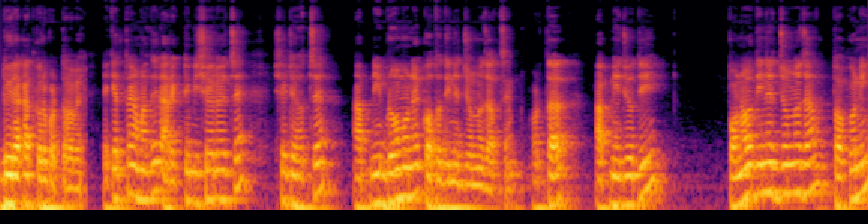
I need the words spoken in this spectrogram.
দুই রাকাত করে পড়তে হবে। এক্ষেত্রে আমাদের আরেকটি বিষয় রয়েছে, সেটি হচ্ছে আপনি ভ্রমণে কত দিনের জন্য যাচ্ছেন? অর্থাৎ আপনি যদি পনেরো দিনের জন্য যান, তখনই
